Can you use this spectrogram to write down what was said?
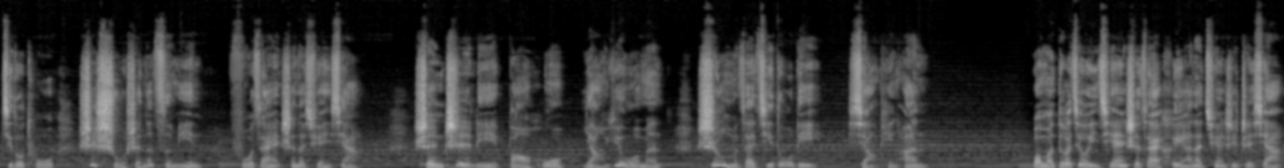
基督徒是属神的子民，服在神的权下。神治理、保护、养育我们，使我们在基督里享平安。我们得救以前是在黑暗的权势之下，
